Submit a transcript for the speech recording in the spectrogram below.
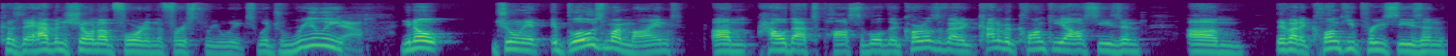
because they haven't shown up for it in the first three weeks, which really, Yeah. you know, Julian, it blows my mind um, how that's possible. The Cardinals have had a kind of a clunky offseason. Um, they've had a clunky preseason.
